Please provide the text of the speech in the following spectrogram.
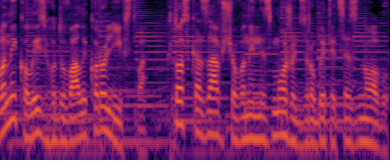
Вони колись годували королівства. Хто сказав, що вони не зможуть зробити це знову?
